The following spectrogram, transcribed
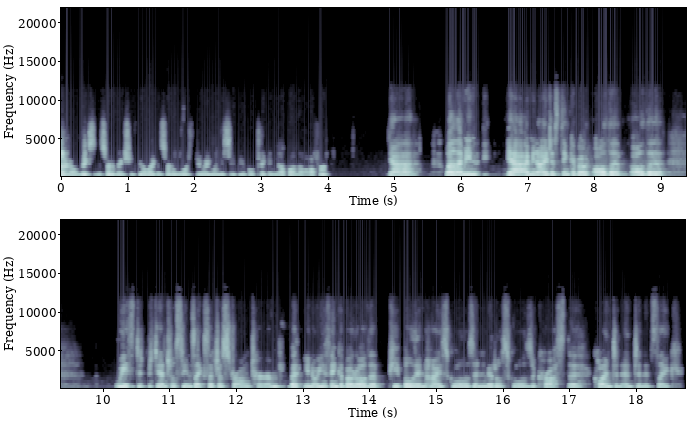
I don't know, it makes it sort of makes you feel like it's sort of worth doing when you see people taking you up on the offer. Yeah. Well, I mean, yeah, I mean, I just think about all the all the wasted potential seems like such a strong term, but you know, you think about all the people in high schools and middle schools across the continent and it's like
